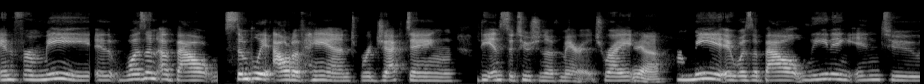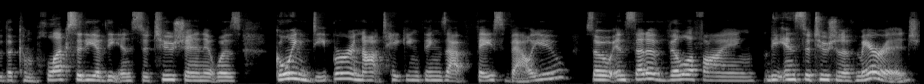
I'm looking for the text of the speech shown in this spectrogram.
And for me, it wasn't about simply out of hand rejecting the institution of marriage, right? Yeah. For me, it was about leaning into the complexity of the institution. It was going deeper and not taking things at face value. So instead of vilifying the institution of marriage,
